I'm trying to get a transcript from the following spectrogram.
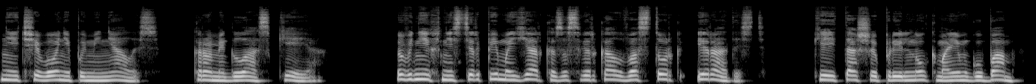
Ничего не поменялось, кроме глаз Кея. В них нестерпимо ярко засверкал восторг и радость. Кейташи прильнул к моим губам,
